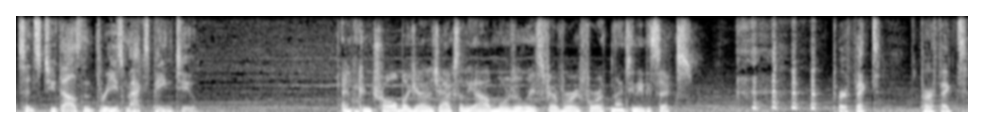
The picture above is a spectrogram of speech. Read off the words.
since 2003's Max Payne 2. And Control by Janet Jackson, the album was released February 4th, 1986. Perfect. Perfect.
